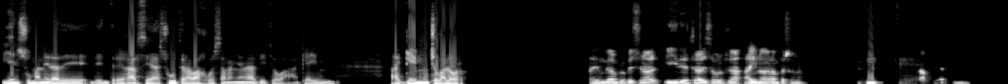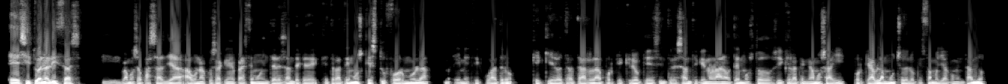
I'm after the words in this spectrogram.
y en su manera de, entregarse a su trabajo esa mañana has dicho, aquí hay un, aquí hay mucho valor. Hay un gran profesional y detrás de ese profesional hay una gran persona. Eh, si tú analizas, y vamos a pasar ya a una cosa que me parece muy interesante que, que tratemos, que es tu fórmula MC4, que quiero tratarla porque creo que es interesante que no la anotemos todos y que la tengamos ahí, porque habla mucho de lo que estamos ya comentando.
